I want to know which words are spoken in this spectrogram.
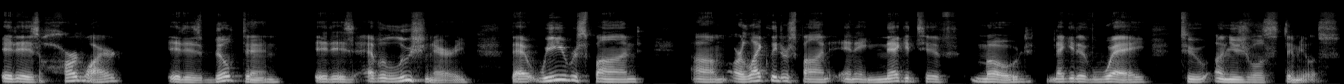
It is hardwired, it is built in, it is evolutionary that we respond, um, are likely to respond in a negative mode, negative way to unusual stimulus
